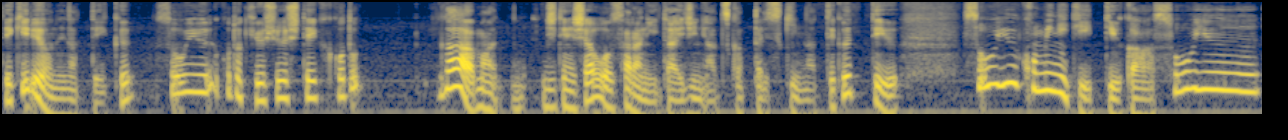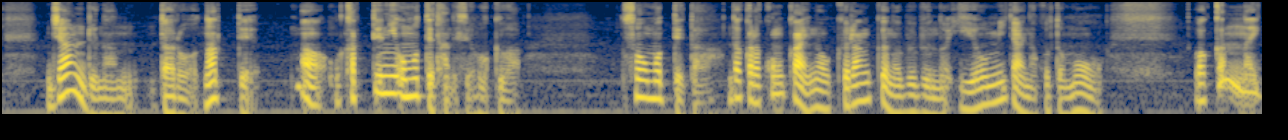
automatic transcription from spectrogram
できるようになっていくそういうことを吸収していくことってが、まあ、自転車をさらに大事に扱ったり好きになっていくっていうそういうコミュニティっていうかそういうジャンルなんだろうなってまあ勝手に思ってたんですよ僕は。そう思ってた。だから今回のクランクの部分の異音みたいなことも分かんない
